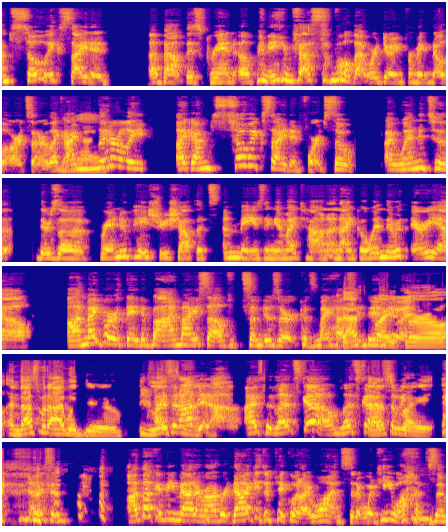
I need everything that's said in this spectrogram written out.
I'm so excited about this grand opening festival that we're doing for Magnolia Art Center. Like I'm literally like I'm so excited for it. So I went into there's a brand new pastry shop that's amazing in my town, and I go in there with Ariel on my birthday to buy myself some dessert because my That's husband didn't right, girl. And that's what I would do. I said, I'm Listen, just, I said, let's go, let's go. that's so we, right. I said, I'm not going to be mad at Robert. Now I get to pick what I want instead of what he wants. So,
